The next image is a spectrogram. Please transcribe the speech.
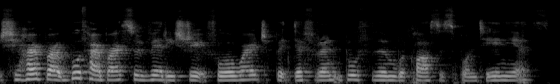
she her birth both her births were very straightforward but different. Both of them were classed as spontaneous.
